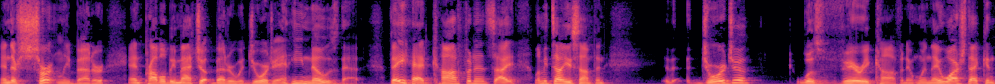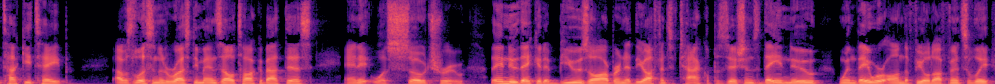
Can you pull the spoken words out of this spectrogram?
And they're certainly better and probably match up better with Georgia. And he knows that. They had confidence. I let me tell you something. Georgia was very confident when they watched that Kentucky tape. I was listening to Rusty Mansell talk about this and it was so true. They knew they could abuse Auburn at the offensive tackle positions. They knew when they were on the field offensively,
